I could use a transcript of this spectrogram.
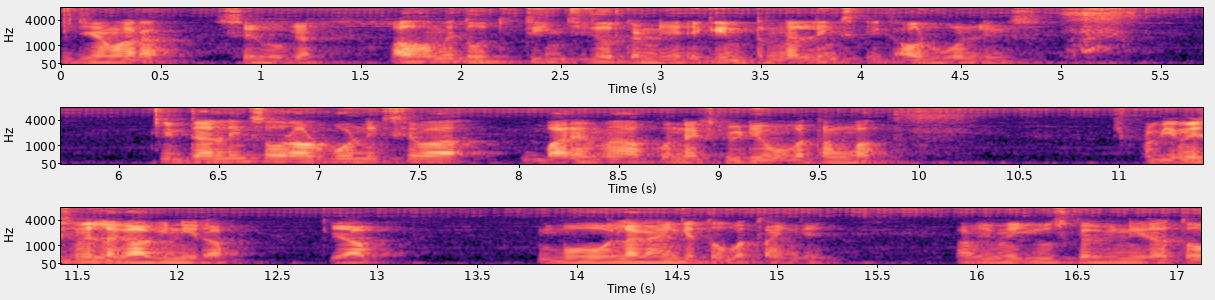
जी, हमारा सेव हो गया। अब हमें दो तीन चीज़ और करनी है। एक इंटरनल लिंक्स एक आउटबोर्ड लिंक्स इंटरनल लिंक्स और आउटबोर्ड लिंक्स के बारे में आपको नेक्स्ट वीडियो में बताऊँगा। अभी मैं इसमें लगा भी नहीं रहा कि आप वो लगाएँगे तो बताएँगे। अभी मैं यूज़ कर भी नहीं रहा तो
